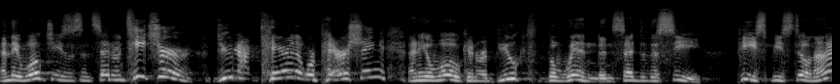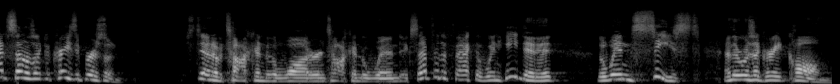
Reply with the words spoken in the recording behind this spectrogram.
and they woke Jesus and said to him, Teacher, do you not care that we're perishing? And he awoke and rebuked the wind and said to the sea, Peace, be still. Now that sounds like a crazy person. Instead of talking to the water and talking to wind, except for the fact that when he did it, the wind ceased and there was a great calm.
